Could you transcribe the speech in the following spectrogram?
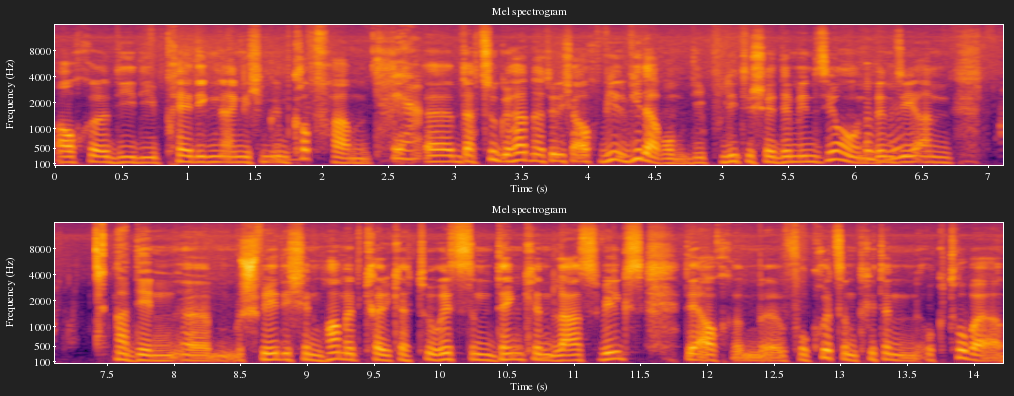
auch äh, die, die Predigen eigentlich im, im Kopf haben. Ja. Äh, dazu gehört natürlich auch wiederum die politische Dimension. Mhm. Wenn Sie an an den äh, schwedischen Mohammed-Karikaturisten denken, Lars Wilks, der auch äh, vor kurzem, am 3. Oktober,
